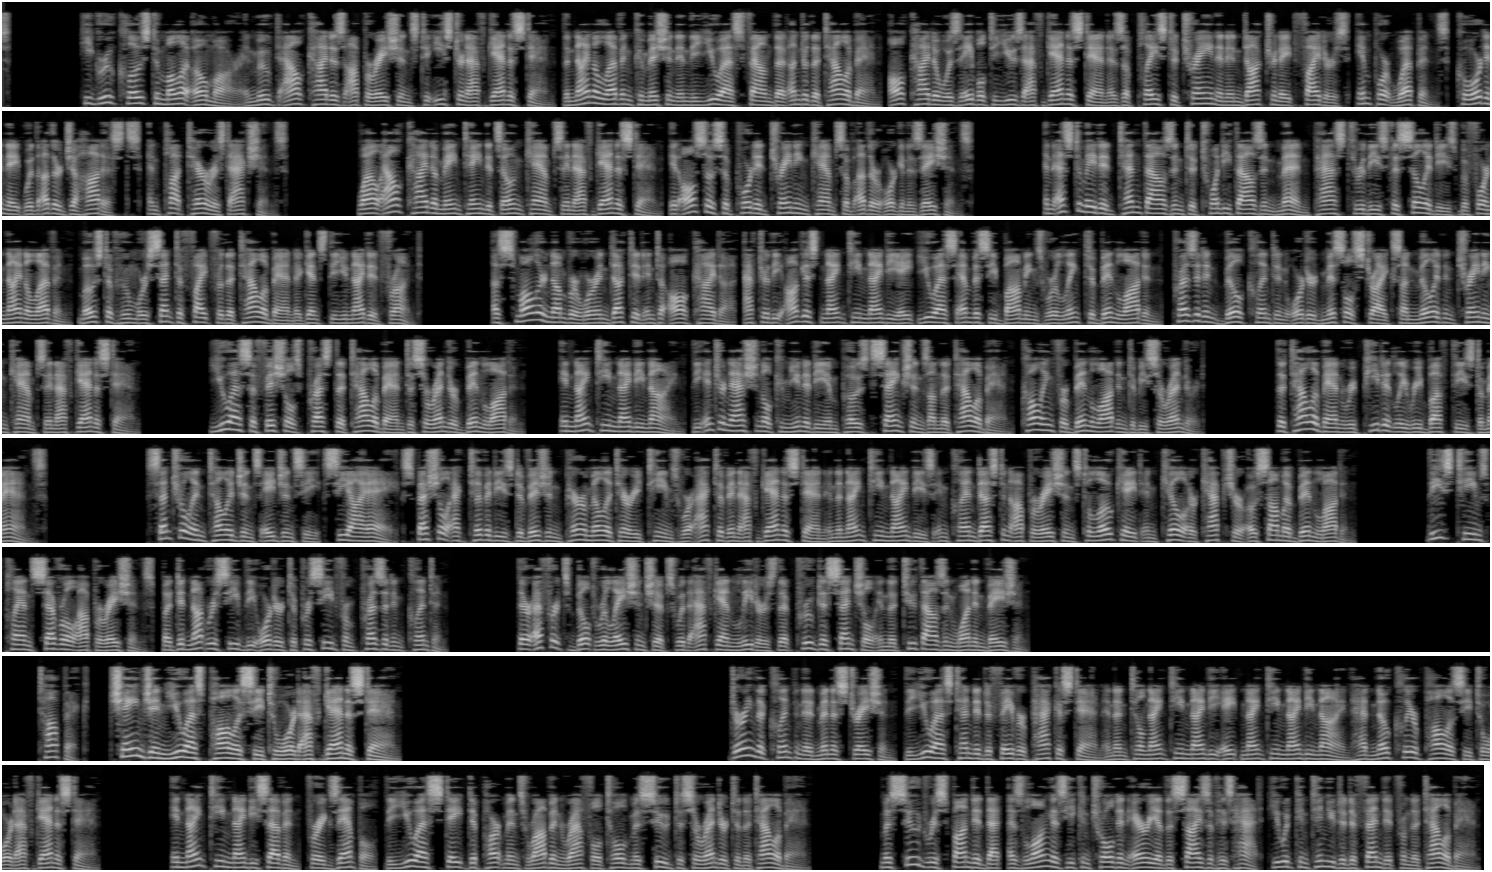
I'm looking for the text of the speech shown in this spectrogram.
He grew close to Mullah Omar and moved al-Qaeda's operations to eastern Afghanistan. The 9/11 Commission in the US found that under the Taliban, al-Qaeda was able to use Afghanistan as a place to train and indoctrinate fighters, import weapons, coordinate with other jihadists, and plot terrorist actions. While al-Qaeda maintained its own camps in Afghanistan, it also supported training camps of other organizations. An estimated 10,000 to 20,000 men passed through these facilities before 9-11, most of whom were sent to fight for the Taliban against the United Front. A smaller number were inducted into al-Qaeda. After the August 1998 U.S. embassy bombings were linked to bin Laden, President Bill Clinton ordered missile strikes on militant training camps in Afghanistan. U.S. officials pressed the Taliban to surrender bin Laden. In 1999, the international community imposed sanctions on the Taliban, calling for bin Laden to be surrendered. The Taliban repeatedly rebuffed these demands. Central Intelligence Agency CIA Special Activities Division paramilitary teams were active in Afghanistan in the 1990s in clandestine operations to locate and kill or capture Osama bin Laden. These teams planned several operations, but did not receive the order to proceed from President Clinton. Their efforts built relationships with Afghan leaders that proved essential in the 2001 invasion. Change in U.S. policy toward Afghanistan During the Clinton administration, the U.S. tended to favor Pakistan and until 1998–1999 had no clear policy toward Afghanistan. In 1997, for example, the U.S. State Department's Robin Raphel told Massoud to surrender to the Taliban. Massoud responded that, as long as he controlled an area the size of his hat, he would continue to defend it from the Taliban.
